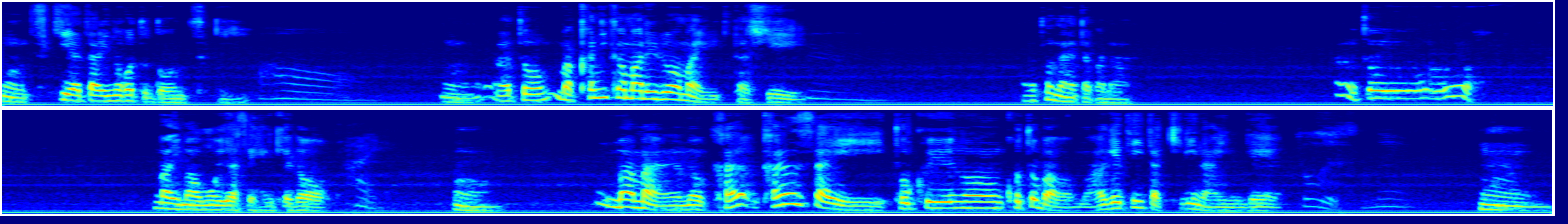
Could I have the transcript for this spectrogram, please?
うん、突き当たりのことドンつき。あうん。あと、まあ、カニ噛まれるは前言ってたあ。しう、ん。あと何やったかな。あと、まあ今思い出せへんけど、はい。うん。まあまあ、あの、か関西特有の言葉はもう上げていたきりないんで、そうですね。うん。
